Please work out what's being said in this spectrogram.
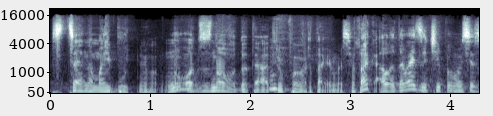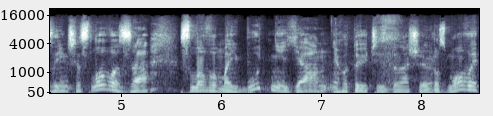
сцена майбутнього. Ну mm-hmm. от знову до театру повертаємося, так? Але давай зачіпимося за інше слово. За слово майбутнє я, готуючись до нашої розмови,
